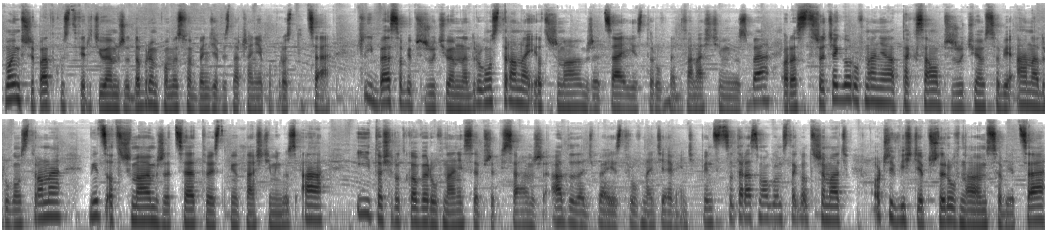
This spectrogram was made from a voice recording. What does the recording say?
W moim przypadku stwierdziłem, że dobrym pomysłem będzie wyznaczenie po prostu C. Czyli B sobie przerzuciłem na drugą stronę i otrzymałem, że C jest to równe 12 minus B. Oraz z trzeciego równania tak samo przerzuciłem sobie A na drugą stronę, więc otrzymałem, że C to jest 15 minus A i to środkowe równanie sobie przepisałem, że A dodać B jest równe 9. Więc co teraz mogłem z tego otrzymać? Oczywiście przyrównałem sobie C,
